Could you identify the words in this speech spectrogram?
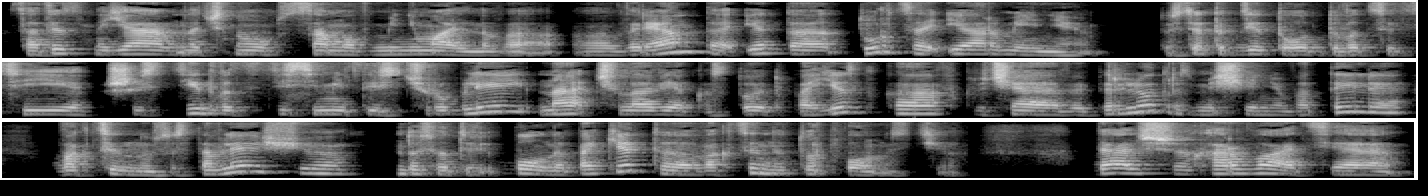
Соответственно, я начну с самого минимального э, варианта. Это Турция и Армения. То есть это где-то от 26-27 тысяч рублей на человека стоит поездка, включая авиаперелет, размещение в отеле, вакцинную составляющую. То есть вот полный пакет, э, вакцинный тур полностью. Дальше Хорватия.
